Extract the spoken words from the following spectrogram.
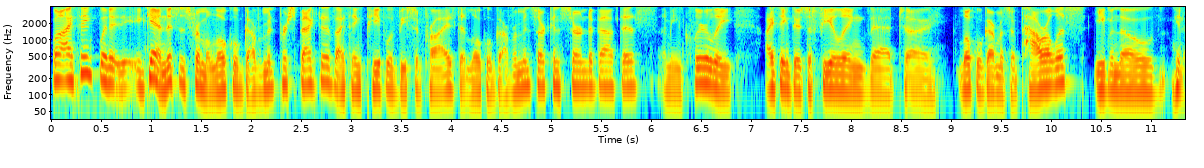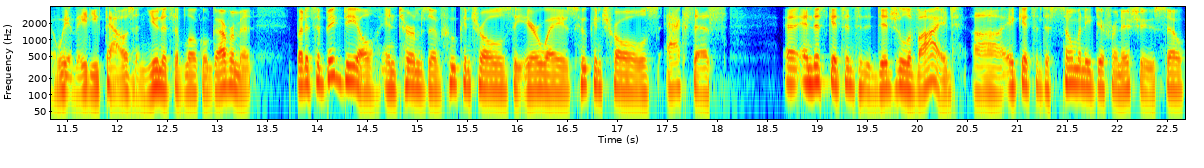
Well, I think when it, again, this is from a local government perspective. I think people would be surprised that local governments are concerned about this. I mean, clearly, I think there's a feeling that uh, local governments are powerless, even though you know we have 80,000 units of local government. But it's a big deal in terms of who controls the airwaves, who controls access, and, and this gets into the digital divide. Uh, it gets into so many different issues. So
